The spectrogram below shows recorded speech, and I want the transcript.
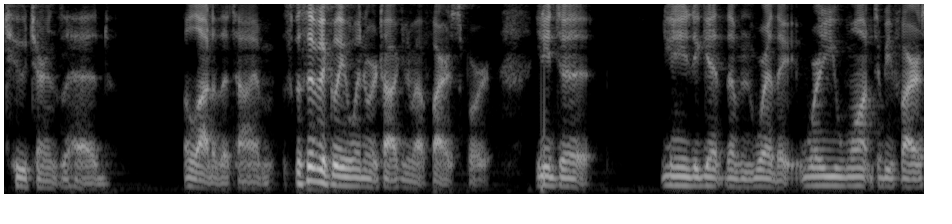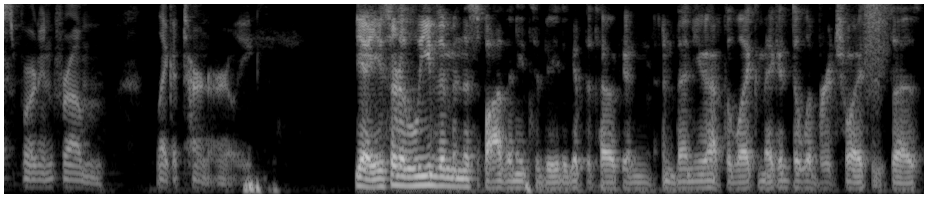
two turns ahead a lot of the time specifically when we're talking about fire support. You need to you need to get them where they where you want to be fire supporting from like a turn early. Yeah you sort of leave them in the spot they need to be to get the token and then you have to like make a deliberate choice that says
